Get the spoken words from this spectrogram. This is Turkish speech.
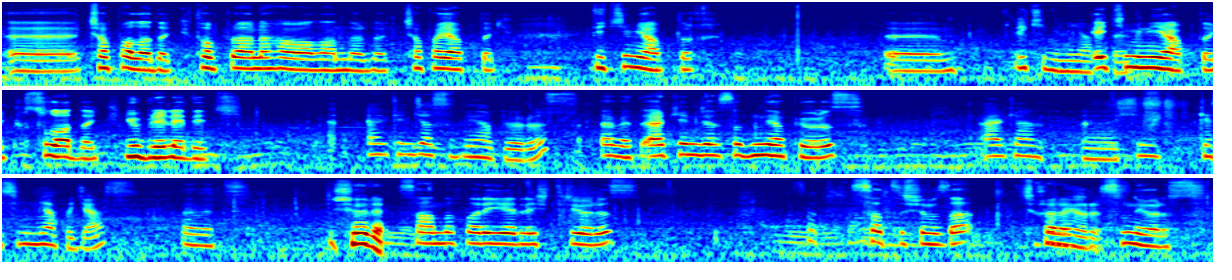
eee, çapaladık, toprağını havalandırdık, çapa yaptık, dikim yaptık, eee, Ekimini yaptık. ekimini yaptık, suladık, gübreledik. Erken hasadını yapıyoruz. Evet, erken hasadını yapıyoruz. Erken e, şimdi kesimini yapacağız. Evet, Şöyle. sandıkları yerleştiriyoruz. Satışımıza çıkararak Sunuyoruz. sunuyoruz.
